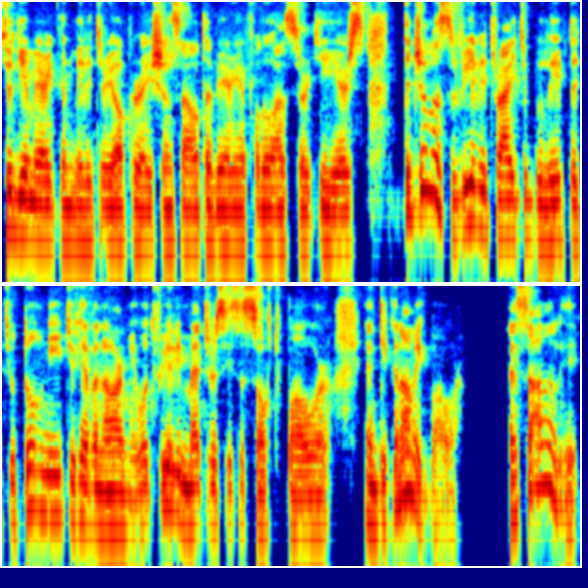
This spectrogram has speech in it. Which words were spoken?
to the American military operations out of area for the last 30 years. The Germans really try to believe that you don't need to have an army. What really matters is a soft power and economic power. And suddenly,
